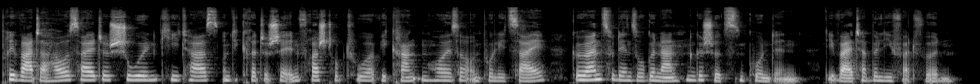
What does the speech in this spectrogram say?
Private Haushalte, Schulen, Kitas und die kritische Infrastruktur wie Krankenhäuser und Polizei gehören zu den sogenannten geschützten Kundinnen, die weiter beliefert würden.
